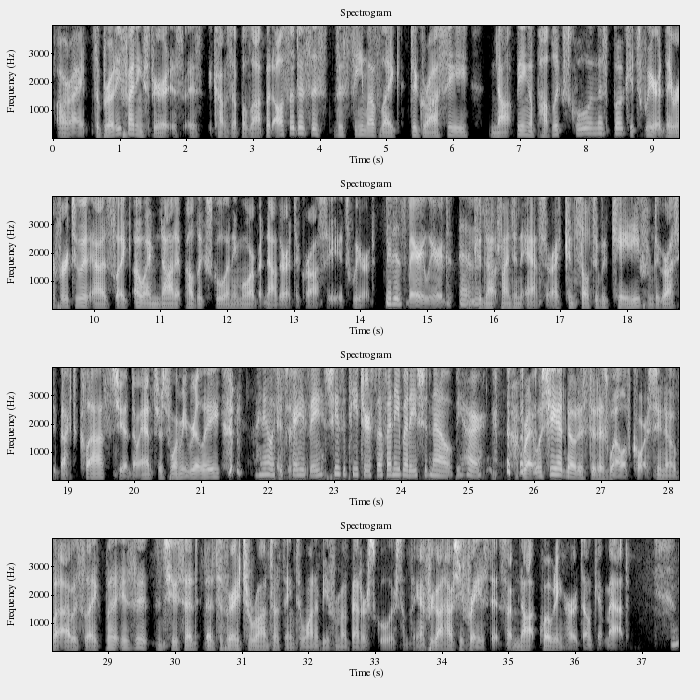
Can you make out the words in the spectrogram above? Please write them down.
All right. The Brody fighting spirit is, is comes up a lot, but also does this this theme of like Degrassi not being a public school in this book. It's weird. They refer to it as like, oh, I'm not at public school anymore, but now they're at Degrassi. It's weird. it is very weird. I And could not find an answer. I consulted with Katie from Degrassi Back to Class. She had no answers for me, really. I know, which it is just- crazy. She's a teacher, so if anybody should know, it would be her. right. Well, she had noticed it as well, of course, you know, but I was like, but is it? And she said that it's a very Toronto thing to want to be from a better school or something. I forgot how she phrased it, so I'm not quoting her. Don't get mad.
